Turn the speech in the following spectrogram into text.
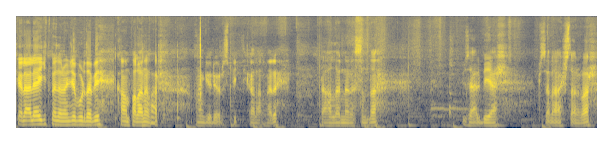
Şelaleye gitmeden önce burada bir kamp alanı var. Onu görüyoruz piknik alanları. Dağların arasında güzel bir yer. Güzel ağaçlar var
